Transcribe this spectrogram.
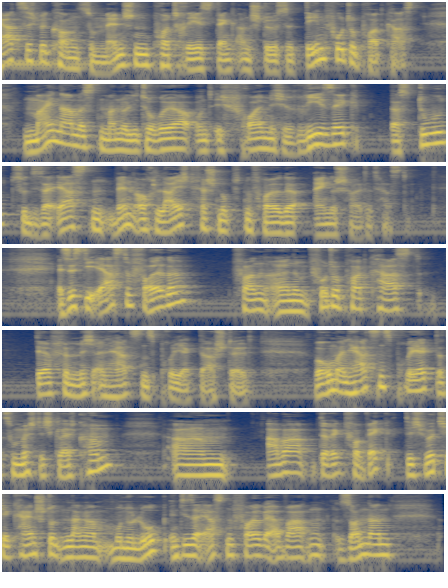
herzlich willkommen zu Menschen, Porträts, Denkanstöße, dem Fotopodcast. Mein Name ist Manolito Röhr und ich freue mich riesig, dass du zu dieser ersten, wenn auch leicht verschnupften Folge eingeschaltet hast. Es ist die erste Folge von einem Fotopodcast, der für mich ein Herzensprojekt darstellt. Warum ein Herzensprojekt? Dazu möchte ich gleich kommen. Ähm, aber direkt vorweg, dich wird hier kein stundenlanger Monolog in dieser ersten Folge erwarten, sondern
